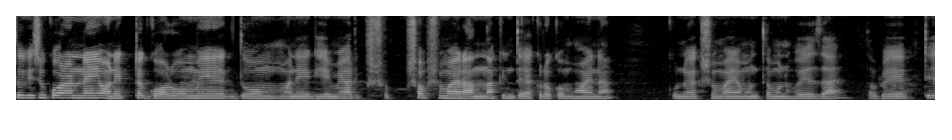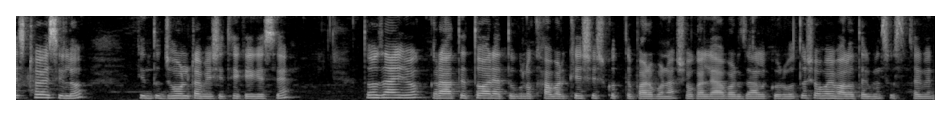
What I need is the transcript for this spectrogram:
তো কিছু করার নেই, অনেকটা গরমে একদম মানে ঘেমে আর সব সব সময় রান্না কিন্তু একরকম হয় না। কোনো এক সময় এমন তেমন হয়ে যায়। তবে টেস্ট হয়েছিল, কিন্তু ঝোলটা বেশি থেকে গেছে। তো যাই হোক, রাতে তো আর এতগুলো খাবার খেয়ে শেষ করতে পারব না। সকালে আবার জাল করব। তো সবাই ভালো থাকবেন, সুস্থ থাকবেন।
